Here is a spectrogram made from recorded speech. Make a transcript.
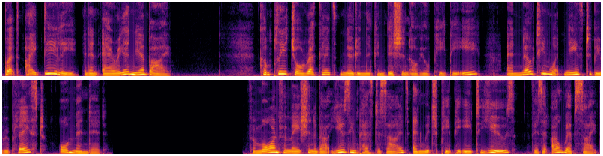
but ideally in an area nearby. Complete your records noting the condition of your PPE and noting what needs to be replaced or mended. For more information about using pesticides and which PPE to use, visit our website.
